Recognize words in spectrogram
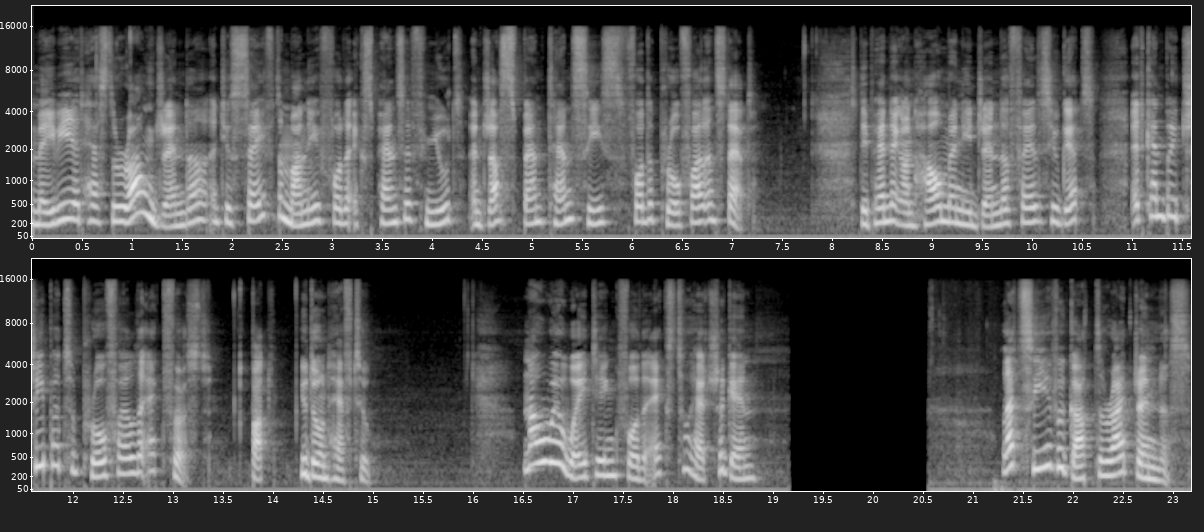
Maybe it has the wrong gender and you save the money for the expensive mute and just spend 10 Cs for the profile instead. Depending on how many gender fails you get, it can be cheaper to profile the egg first, but you don't have to. Now we're waiting for the eggs to hatch again. Let's see if we got the right genders.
